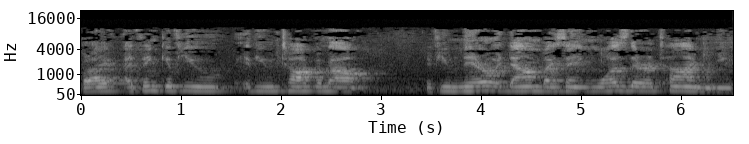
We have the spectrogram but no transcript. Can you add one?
But I, I think if you if you talk about if you narrow it down by saying, was there a time when you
